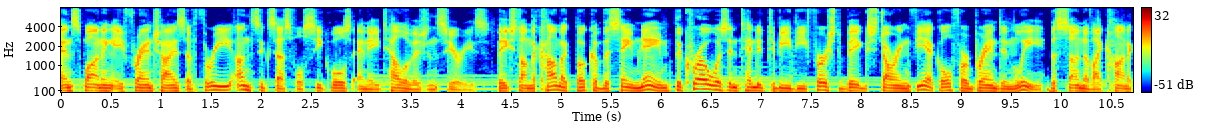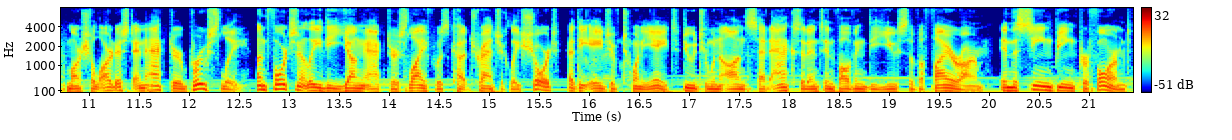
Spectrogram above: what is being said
and spawning a franchise of three unsuccessful sequels and a television series. Based on the comic book of the same name, The Crow was intended to be the first big starring vehicle for Brandon Lee, the son of iconic martial artist and actor Bruce Lee. Unfortunately, the young actor's life was cut tragically short at the age of 28 due to an on-set accident involving the use of a firearm. In the scene being performed,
